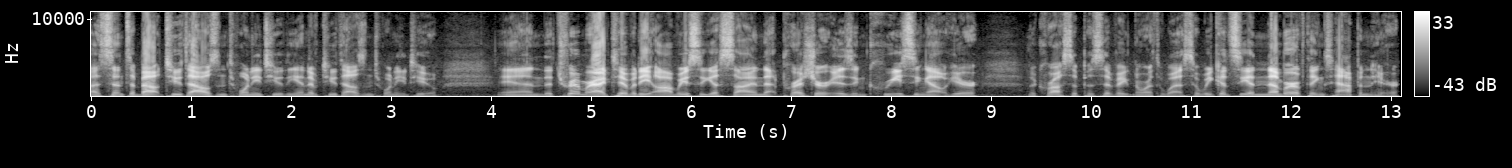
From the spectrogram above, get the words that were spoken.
uh, since about 2022, the end of 2022. And the tremor activity, obviously, a sign that pressure is increasing out here across the Pacific Northwest. So we could see a number of things happen here.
